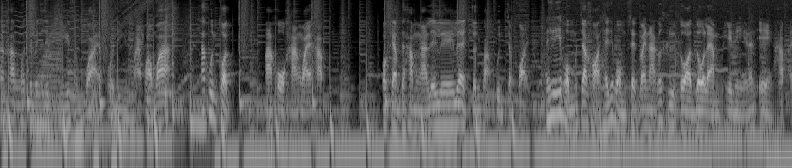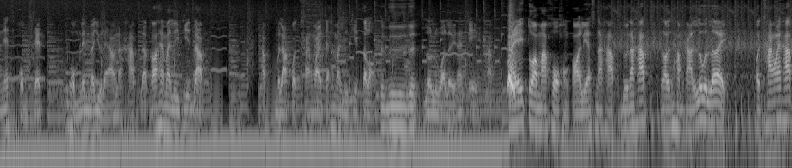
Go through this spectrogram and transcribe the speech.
นะครับพอจะเป็น repeat while holding หมายความว่า ถ้าคุณกดมาโครค้างไว้ครับ รแกรมจะทำงานเรื่อยๆจนกว่าคุณจะปล่อย ในที่นี้ผมจะขอใช้ที่ผมเซตไว้นะก็คือตัว d o r a m p e n e นั่นเองครับ อันนี้ที่ผมเซตที่ผมเล่นไว้อยู่แล้วนะครับ แล้วก็ให้มันรีพีทแบบครับเวลากดค้างไว้จะให้มันรีพีทตลอดดืดๆรัวๆเลยนั่นเองครับใช้ตัวมาโครของ g o r i u s นะครับ ดูนะครับ เราจะทำการรูดเลย กดค้างไว้ครับ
